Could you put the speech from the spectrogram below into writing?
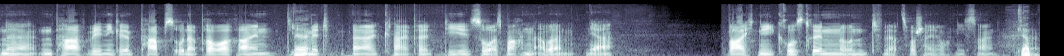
eine, ein paar wenige Pubs oder Brauereien, die Ja. mit äh, Kneipe, die sowas machen, aber ja, war ich nie groß drin und werde es wahrscheinlich auch nie sein. Ich glaube,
